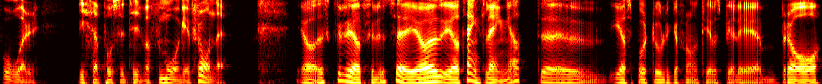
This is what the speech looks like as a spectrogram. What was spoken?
får vissa positiva förmågor från det. Ja, det skulle jag absolut säga. Jag, jag har tänkt länge att eh, e-sport och olika former av tv-spel är bra,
